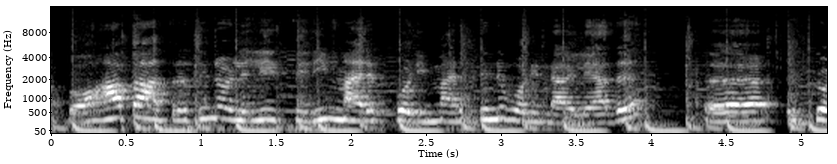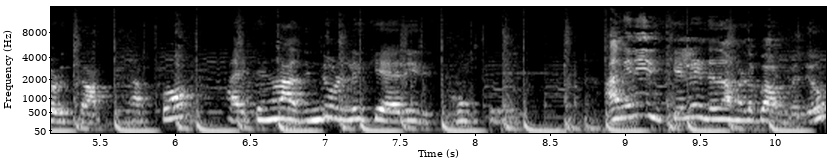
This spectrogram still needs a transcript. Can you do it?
അപ്പോൾ ആ പാത്രത്തിന്റെ ഉള്ളിൽ ഇത്തിരി മരപ്പൊടി മരത്തിന്റെ പൊടി ഉണ്ടാവില്ലേ അത് ഇട്ട് കൊടുക്കാം. അപ്പോൾ ഐറ്റങ്ങൾ അതിന്റെ ഉള്ളിൽ കയറി ഇരിക്കും. അങ്ങനെ ഇരിക്കലുണ്ട് നമ്മൾ ബബലും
